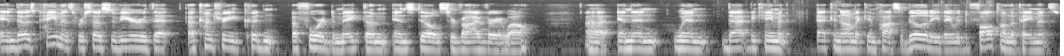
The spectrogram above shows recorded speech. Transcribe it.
And those payments were so severe that a country couldn't afford to make them and still survive very well. Uh, and then when that became an economic impossibility, they would default on the payments,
